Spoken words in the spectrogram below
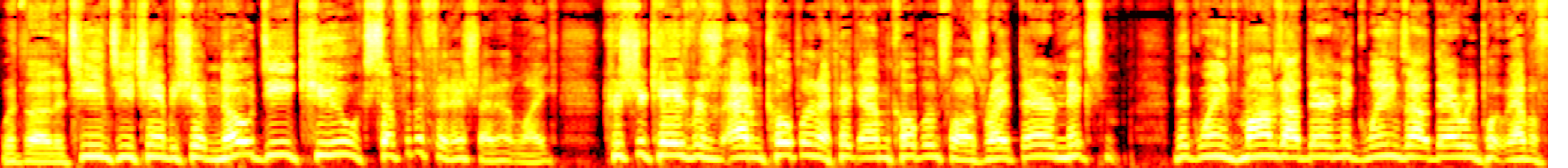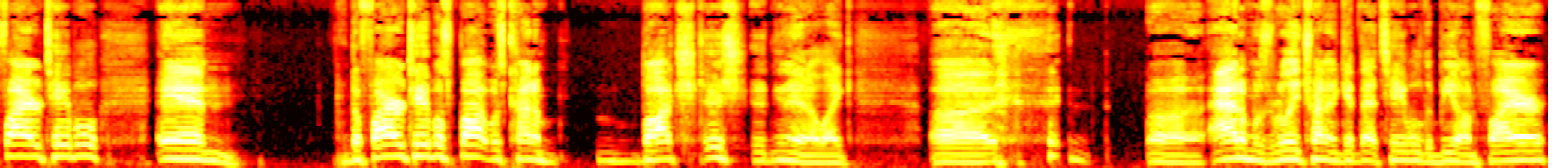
With uh, the TNT Championship, no DQ except for the finish I didn't like. Christian Cage versus Adam Copeland. I picked Adam Copeland, so I was right there. Nick's Nick Wayne's mom's out there. Nick Wayne's out there. We put we have a fire table, and the fire table spot was kind of botched ish. You know, like uh, uh, Adam was really trying to get that table to be on fire,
